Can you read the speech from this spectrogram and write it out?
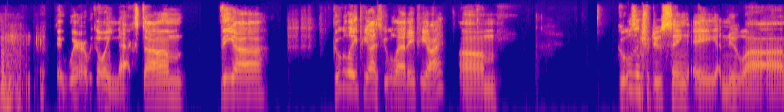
okay, where are we going next? Um, the uh, Google APIs, Google Ad API. Um, Google's introducing a new uh,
